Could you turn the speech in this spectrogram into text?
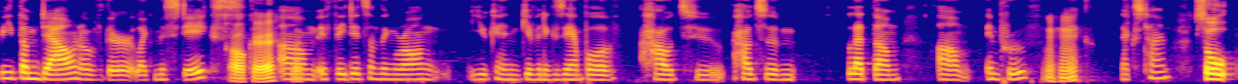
beat them down of their like mistakes Okay. um if they did something wrong you can give an example of how to how to let them um improve Mhm. nec- next time So,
